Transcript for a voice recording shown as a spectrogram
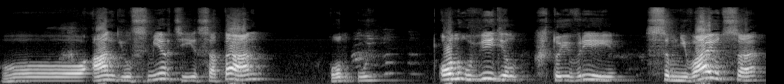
О, ангел смерти, Сатан, он, у... он увидел, что евреи сомневаются,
